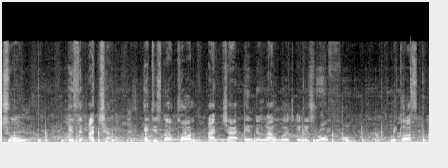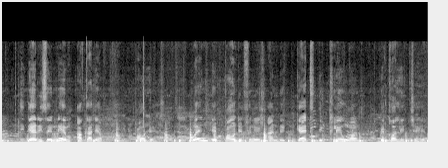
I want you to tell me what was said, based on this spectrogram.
chun is the acha. It is not called acha in the language in its raw form because there is a name after they have pounded. When they pound it finish and they get the clean one, they call it chehel.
